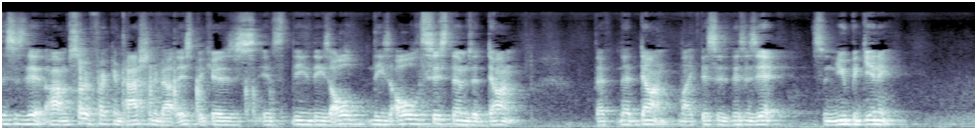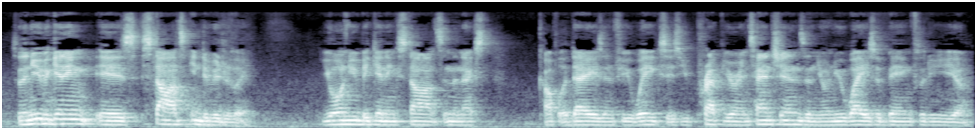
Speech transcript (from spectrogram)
this is it. I'm so freaking passionate about this because it's the, these old these old systems are done they're, they're done. Like this is this is it. It's a new beginning. So the new beginning is starts individually. Your new beginning starts in the next couple of days and a few weeks as you prep your intentions and your new ways of being for the new year.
